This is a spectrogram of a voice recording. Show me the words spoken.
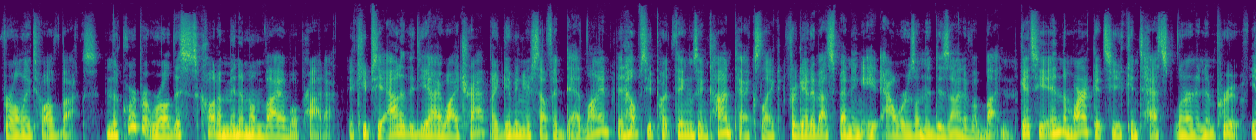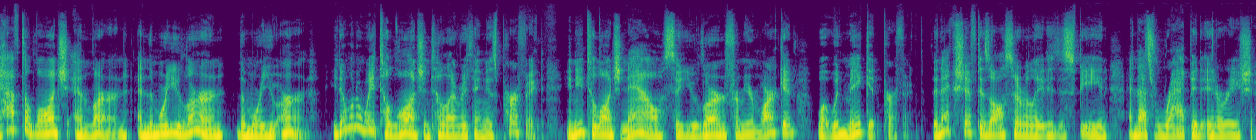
for only 12 bucks. In the corporate world, this is called a minimum viable product. It keeps you out of the DIY trap by giving yourself a deadline that helps you put things in context, like forget about spending eight hours on the design of a button. Gets you in the market so you can test, learn, and improve. You have to launch and learn, and the more you learn, the more you earn. You don't want to wait to launch until everything is perfect. You need to launch now so you learn from your market what would make it perfect. The next shift is also related to speed, and that's rapid iteration.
